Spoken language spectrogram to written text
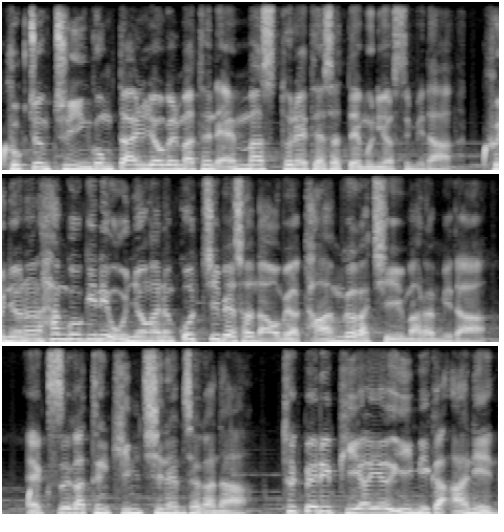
국중 주인공 딸 역을 맡은 엠마 스톤의 대사 때문이었습니다. 그녀는 한국인이 운영하는 꽃집에서 나오며 다음과 같이 말합니다. X 같은 김치 냄새가 나. 특별히 비하의 의미가 아닌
